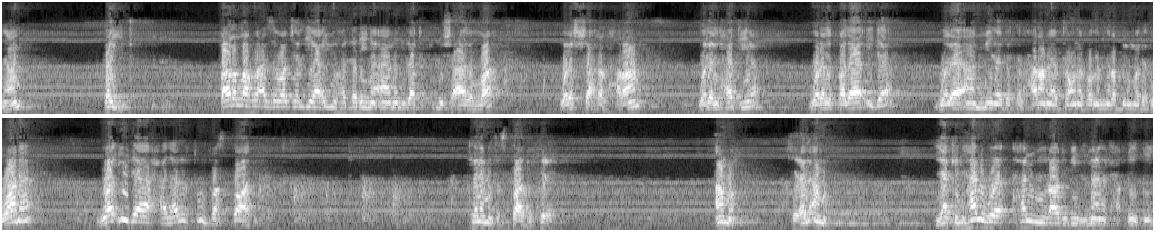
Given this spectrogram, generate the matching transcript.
نعم. طيب قال الله عز وجل يا أيها الذين آمنوا لا تحلوا شعائر الله ولا الشهر الحرام ولا الهدي ولا القلائد ولا آمين البيت الحرام يبتغون فضلا من ربهم ورضوانا وإذا حللتم فاصطادوا. كلمة اصطادوا فعل. أمر فعل أمر. لكن هل هو هل يراد به المعنى الحقيقي؟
